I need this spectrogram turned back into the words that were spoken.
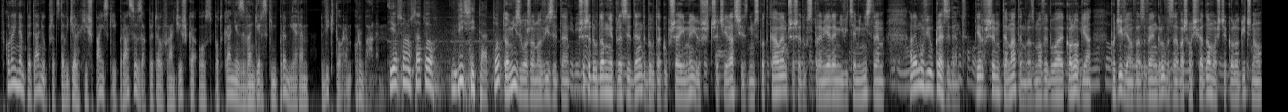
W kolejnym pytaniu przedstawiciel hiszpańskiej prasy zapytał Franciszka o spotkanie z węgierskim premierem Viktorem Orbanem. To mi złożono wizytę. Przyszedł do mnie prezydent, był tak uprzejmy, już trzeci raz się z nim spotkałem, przyszedł z premierem i wiceministrem, ale mówił prezydent. Pierwszym tematem rozmowy była ekologia. Podziwiam was, Węgrów, za waszą świadomość ekologiczną.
